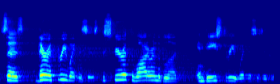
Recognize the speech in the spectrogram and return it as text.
says there are three witnesses the Spirit, the water, and the blood, and these three witnesses agree.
